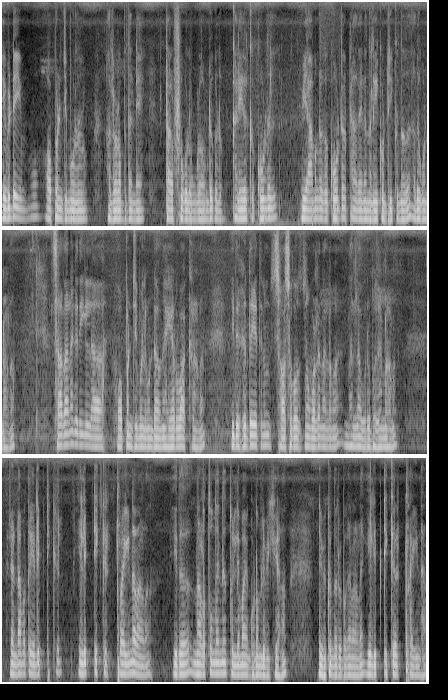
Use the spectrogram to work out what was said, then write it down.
എവിടെയും ഓപ്പൺ ജിമ്മുകളും അതോടൊപ്പം തന്നെ ടർഫുകളും ഗ്രൗണ്ടുകളും കളികൾക്ക് കൂടുതൽ വ്യായാമങ്ങൾക്ക് കൂടുതൽ പ്രാധാന്യം നൽകിക്കൊണ്ടിരിക്കുന്നത് അതുകൊണ്ടാണ്. സാധാരണഗതിയിൽ ഓപ്പൺ ജിമ്മിൽ ഉണ്ടാകുന്ന ഹെയർ വാക്കറാണ്. ഇത് ഹൃദയത്തിനും ശ്വാസകോശത്തിനും വളരെ നല്ല നല്ല ഒരു ഉപകരണമാണ്. രണ്ടാമത്തെ എലിപ്റ്റിക്കൽ എലിപ്റ്റിക്കൽ ട്രെയിനറാണ്. ഇത് നടത്തുന്നതിന് തുല്യമായ ഗുണം ലഭിക്കുകയാണ്. ലഭിക്കുന്ന ഒരു ഉപകരണമാണ് എലിപ്റ്റിക്കൽ ട്രെയിനർ.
